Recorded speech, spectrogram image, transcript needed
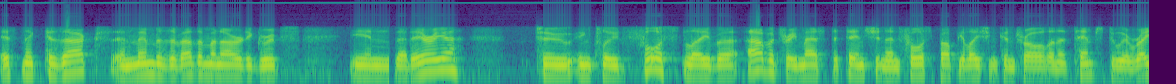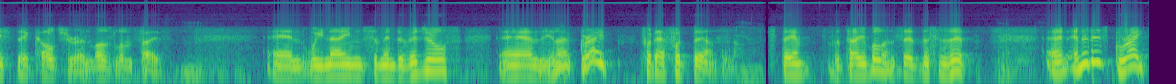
ethnic Kazakhs, and members of other minority groups in that area to include forced labor, arbitrary mass detention, and forced population control and attempts to erase their culture and Muslim faith. Mm. And we named some individuals and, you know, great, put our foot down, stamped the table and said, this is it. And, and it is great,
